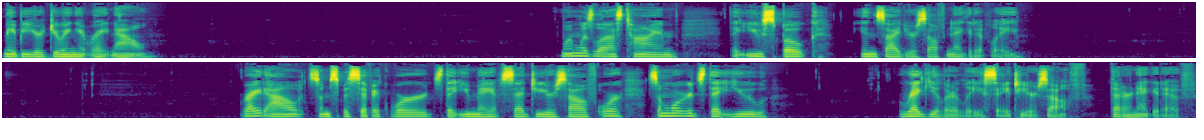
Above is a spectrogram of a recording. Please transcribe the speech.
Maybe you're doing it right now. When was the last time that you spoke inside yourself negatively? Write out some specific words that you may have said to yourself or some words that you regularly say to yourself that are negative.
